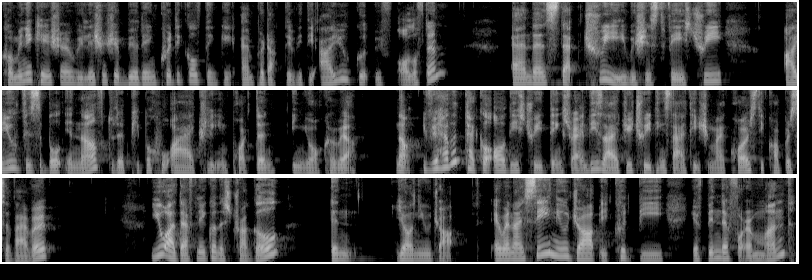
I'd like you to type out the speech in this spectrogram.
communication, relationship building, critical thinking, and productivity? Are you good with all of them? And then step three, which is phase three, are you visible enough to the people who are actually important in your career? Now, if you haven't tackled all these three things, right, these are actually three things that I teach in my course, The Corporate Survivor, you are definitely going to struggle in your new job. And when I say new job, it could be you've been there for a month,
